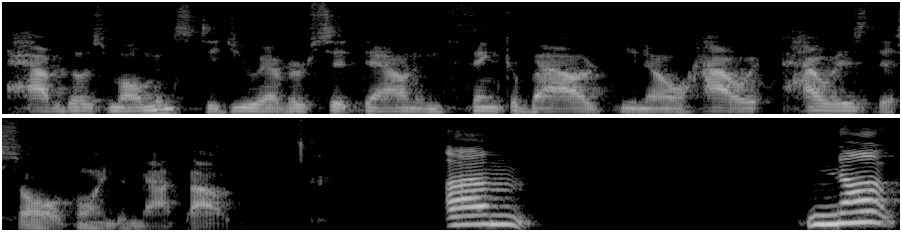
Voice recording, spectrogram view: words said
have those moments? Did you ever sit down and think about, you know, how how is this all going to map out? Um, not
